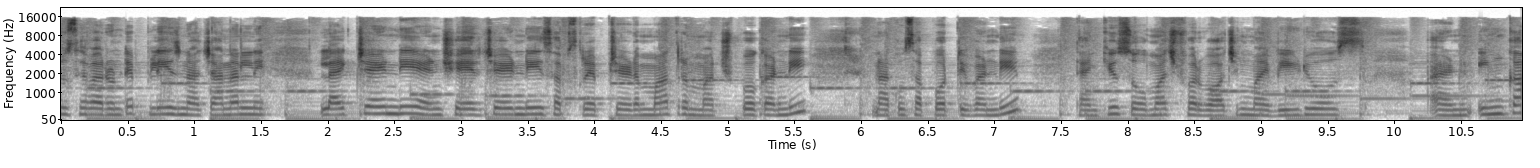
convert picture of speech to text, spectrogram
చూసేవారు ఉంటే ప్లీజ్ నా ఛానల్ని లైక్ చేయండి అండ్ షేర్ చేయండి. సబ్స్క్రైబ్ చేయడం మాత్రం మర్చిపోకండి. నాకు సపోర్ట్ ఇవ్వండి. Thank you so much for watching my videos. And ఇంకా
